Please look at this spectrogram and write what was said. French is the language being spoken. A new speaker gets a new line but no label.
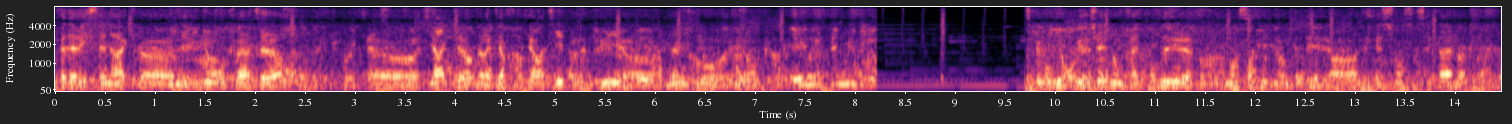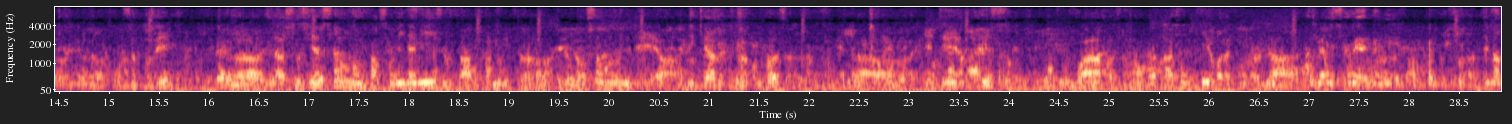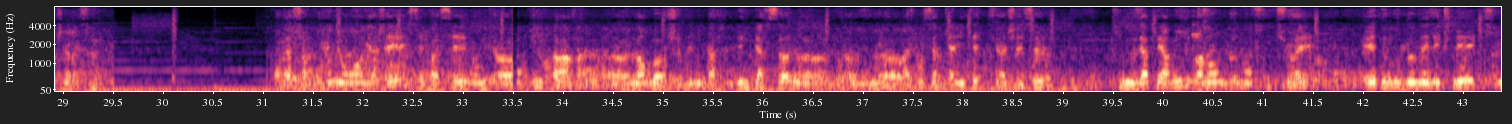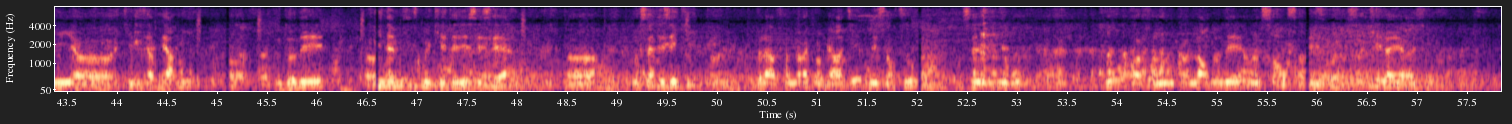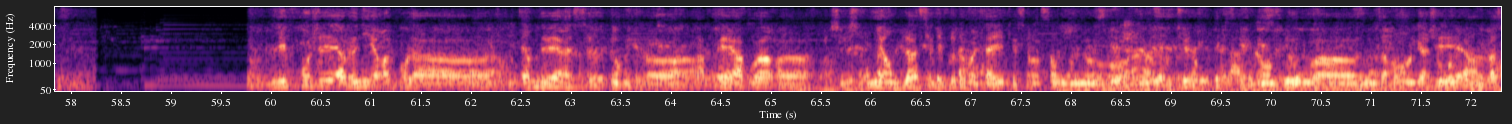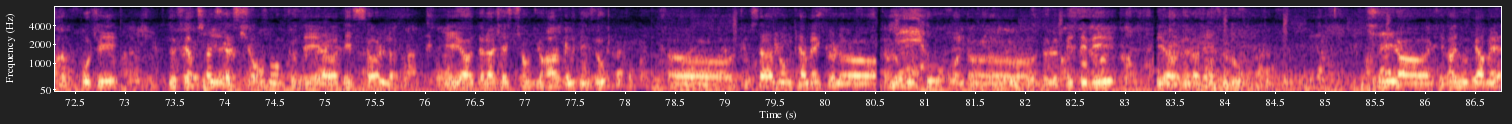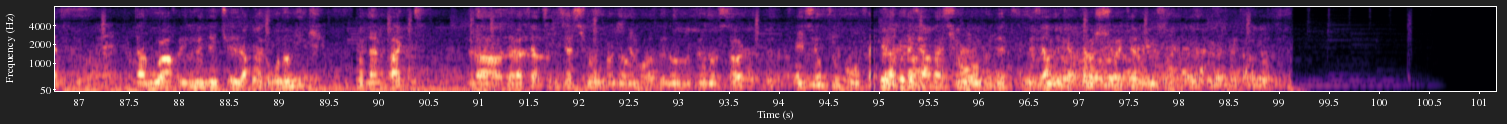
Frédéric Sénac, euh, les vignerons créateurs, euh, directeur de la cave coopérative depuis euh, bientôt 12 ans. Parce que Vigneron engagé donc, répondait à un ensemble de, des, euh, des, questions sociétales euh, qui s'imposaient. Euh, L'association, par son dynamisme, par, donc, euh, l'ensemble des, des, caves qui la composent, était un plus pour pouvoir accomplir la, la conversion dans notre démarche RSE. La conversion pour vigneron engagé, c'est passé donc euh, d'une part euh, l'embauche d'une personne, euh, responsable qualité de QHSE, qui nous a permis vraiment de nous structurer et de nous donner les clés qui, qui nous a permis de donner le dynamisme qui était nécessaire au sein des équipes de la, de la coopérative, mais surtout au sein des vignerons, pour leur donner un sens à ce qu'est la RSE les projets à venir pour la, en termes de RSE, donc euh, après avoir euh, mis en place des photovoltaïques sur l'ensemble de, nos structures, euh, nous, avons engagé un vaste projet de fertilisation donc des, des sols et de la gestion durable des eaux. tout ça donc avec le, concours de, de l'EPTB et de l'agence de l'eau qui, qui va nous permettre d'avoir une étude agronomique l'impact de la, de la, fertilisation de nos, de, nos, de nos, sols et surtout fait, de la préservation des, aires de captage sur lesquelles nous sommes.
